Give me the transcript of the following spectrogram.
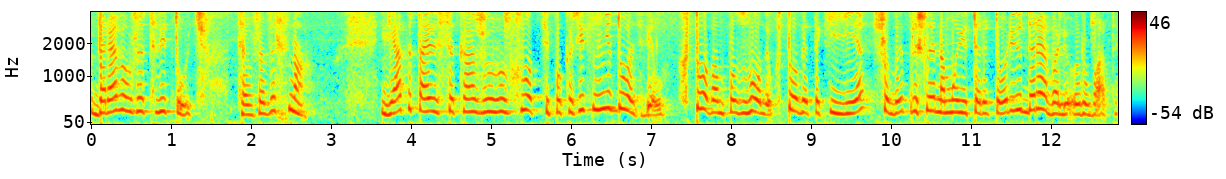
Дерева вже цвітуть. Це вже весна. Я питаюся, кажу, хлопці, покажіть мені дозвіл. Хто вам дозволив, хто ви такі є, що ви прийшли на мою територію дерева рубати?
